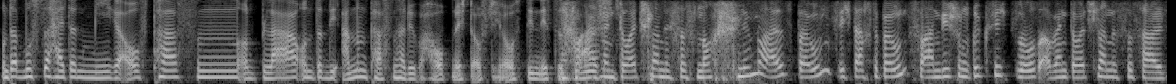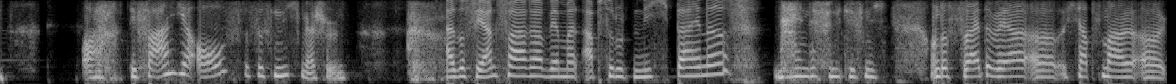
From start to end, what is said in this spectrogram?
und da musst du halt dann mega aufpassen und bla und dann die anderen passen halt überhaupt nicht auf dich auf. Denen ist das Vor allem in. Deutschland ist das noch schlimmer als bei uns. Ich dachte, bei uns fahren die schon rücksichtslos, aber in Deutschland ist es halt, oh, die fahren dir auf, das ist nicht mehr schön. Also Fernfahrer wäre mal absolut nicht deines. Nein, definitiv nicht. Und das Zweite wäre, äh, ich habe es mal äh,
